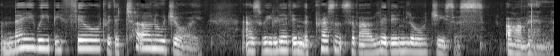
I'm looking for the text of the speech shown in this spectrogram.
And may we be filled with eternal joy as we live in the presence of our living Lord Jesus. Amen.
